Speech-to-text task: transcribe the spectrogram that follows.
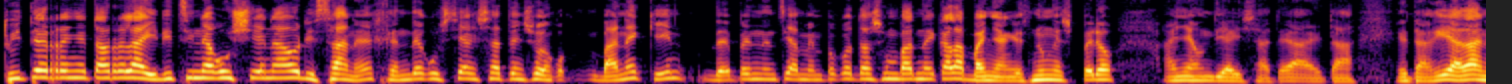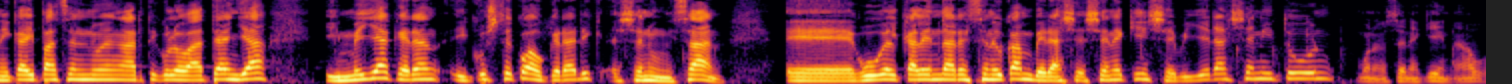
Twitterren eta horrela iritzi nagusiena hori zan, eh? Jende guztiak esaten zuen, banekin, dependentzia menpekotasun bat nekala, baina ez nun espero aina handia izatea. Eta, eta gia da, nik aipatzen nuen artikulu batean ja, imeiak eran ikusteko aukerarik esenun izan. E, Google kalendar ezenukan, beraz, esenekin, sebilera zenitun, bueno, esenekin, hau,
